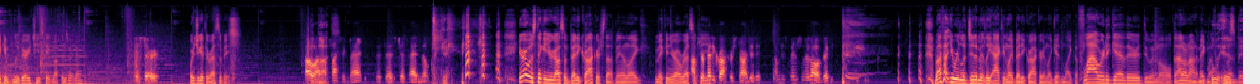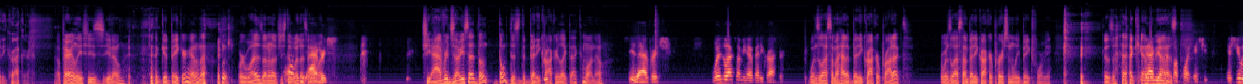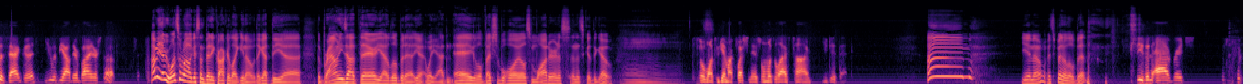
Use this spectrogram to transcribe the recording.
you're making blueberry cheesecake muffins right now. Yes, sir. Where'd you get the recipe? Oh, A a, plastic bag that says just add milk. Here I was thinking you were on some Betty Crocker stuff, man. Like making your own recipe. I'm sure Betty Crocker started it. I'm just finishing it all, baby. But I thought you were legitimately acting like Betty Crocker and like getting like the flour together, doing the whole. thing. I don't know how to make my Who is but Betty Crocker? Apparently, she's you know a good baker. I don't know, or was. I don't know if she's still Oh, with she's us anymore. average. She average. Is that what you said? Don't don't diss the Betty Crocker like that. Come on now. She's average. When's the last time you had Betty Crocker? When's the last time I had a Betty Crocker product? Or when's the last time Betty Crocker personally baked for me? Because I can't gonna be honest. That's my point. If she, if she was that good, you would be out there buying her stuff. I mean, every once in a while, I get some Betty Crocker. Like you know, they got the uh, the brownies out there. You add a little bit of you know, what you add an egg, a little vegetable oil, some water, and it's and it's good to go. So once again, my question is, when was the last time you did that? Um, you know, it's been a little bit. She's an average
